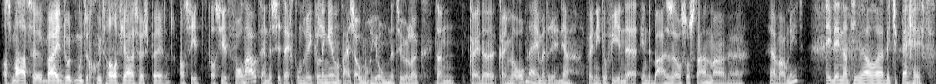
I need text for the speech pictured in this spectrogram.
Als Maatse bij Dortmund een goed half jaar zou spelen? Als hij, het, als hij het volhoudt en er zit echt ontwikkeling in, want hij is ook nog jong natuurlijk, dan kan je, de, kan je hem wel opnemen erin. Ja. Ik weet niet of hij in de, in de basis zelf zal staan, maar eh, ja, waarom niet? Ik denk dat hij wel eh, een beetje pech heeft.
